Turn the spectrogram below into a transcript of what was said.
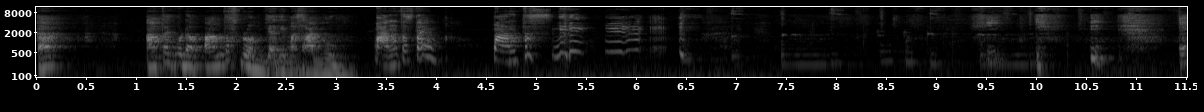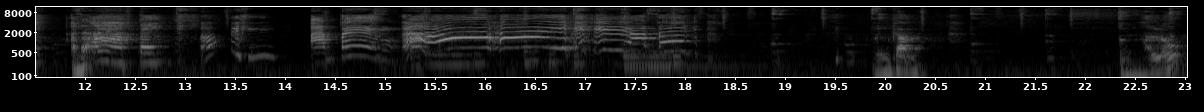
Kak, Ateng udah pantas belum jadi Mas Agung? Pantes, Teng. Pantes. ada Ateng. Ateng. Ateng. Lengkap. Halo,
